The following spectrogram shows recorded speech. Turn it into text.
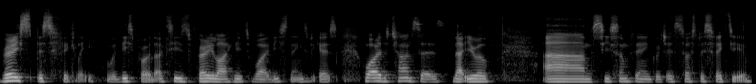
very specifically with these products he's very likely to buy these things because what are the chances that you will um, see something which is so specific to you?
